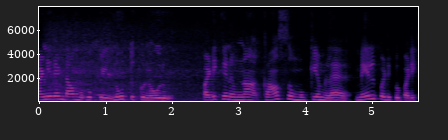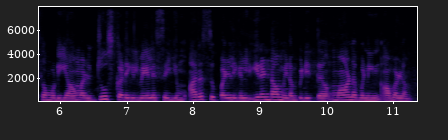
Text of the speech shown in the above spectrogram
பன்னிரெண்டாம் வகுப்பில் நூற்றுக்கு நூறு. படிக்கணும்னா காசு முக்கியம்ல. மேல் படிப்பு படிக்க முடியாமல் ஜூஸ் கடையில் வேலை செய்யும் அரசு பள்ளிகள் இரண்டாம் இடம் பிடித்த மாணவனின் அவலம்.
